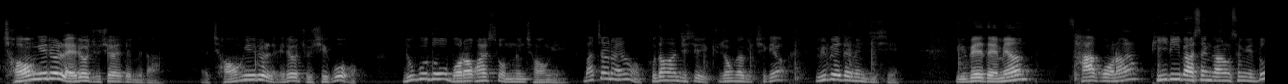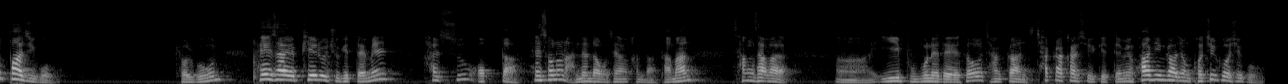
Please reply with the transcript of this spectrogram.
정의를 내려주셔야 됩니다. 정의를 내려주시고 누구도 뭐라고 할 수 없는 정의. 맞잖아요. 부당한 지시, 규정과 규칙에 위배되는 지시. 위배되면 사고나 비리 발생 가능성이 높아지고 결국은 회사에 피해를 주기 때문에 할 수 없다. 해서는 안 된다고 생각한다. 다만 상사가 어, 이 부분에 대해서 잠깐 착각할 수 있기 때문에 확인 과정 거칠 것이고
